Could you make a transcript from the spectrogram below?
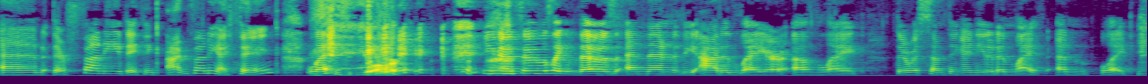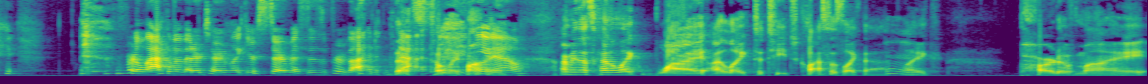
and they're funny they think i'm funny i think like You are. you know so it was like those and then the added layer of like there was something i needed in life and like for lack of a better term like your services provided That's that, totally fine. you know I mean, that's kind of like why I like to teach classes like that. Mm. Like, part of my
